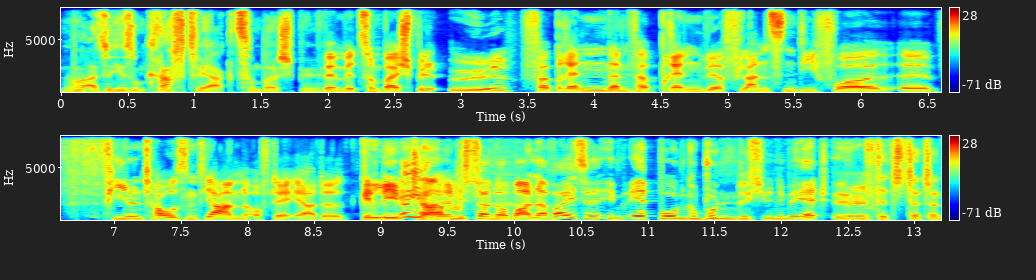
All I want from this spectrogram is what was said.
ne? also hier so ein Kraftwerk zum Beispiel. Wenn wir zum Beispiel Öl verbrennen, Mhm. dann verbrennen wir Pflanzen, die vor äh, vielen tausend Jahren auf der Erde gelebt ja, ja, haben. das ist dann normalerweise im Erdboden gebunden durch in dem Erdöl, das, das, das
